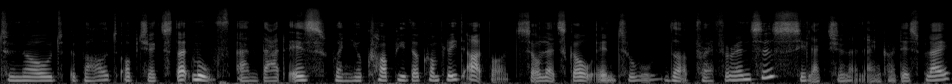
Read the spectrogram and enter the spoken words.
to note about objects that move and that is when you copy the complete artboard. So let's go into the preferences, selection and anchor display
